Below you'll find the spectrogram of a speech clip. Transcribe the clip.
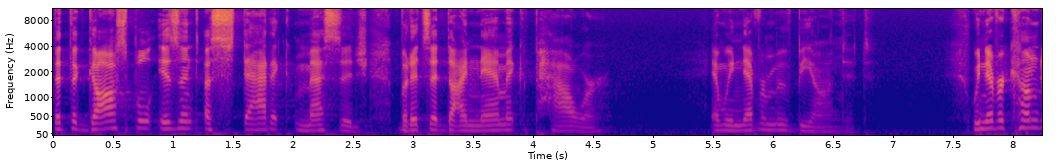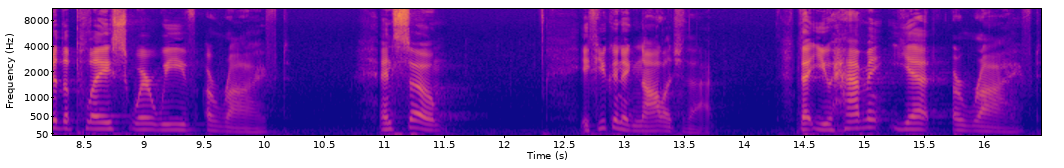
That the gospel isn't a static message, but it's a dynamic power. And we never move beyond it. We never come to the place where we've arrived. And so, if you can acknowledge that, that you haven't yet arrived,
